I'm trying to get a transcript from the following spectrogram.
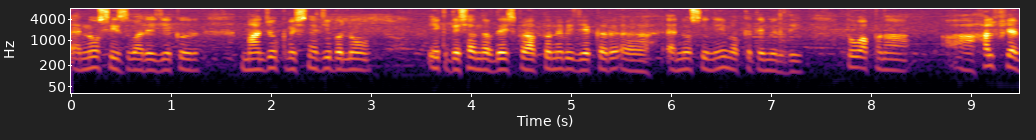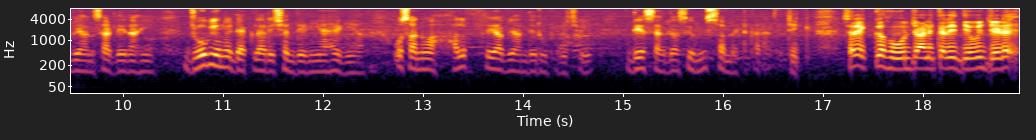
ਐਨਓਸੀਸ ਬਾਰੇ ਜੇਕਰ ਮਾਨਯੋਗ ਕਮਿਸ਼ਨਰ ਜੀ ਵੱਲੋਂ ਇੱਕ ਦਿਸ਼ਾ ਨਿਰਦੇਸ਼ ਪ੍ਰਾਪਤ ਹੋਣੇ ਵੀ ਜੇਕਰ ਐਨਓਸੀ ਨਹੀਂ ਮੌਕੇ ਤੇ ਮਿਲਦੀ ਤਾਂ ਉਹ ਆਪਣਾ ਅ, ਹਲਫੀਆ ਬਿਆਨ ਸਾਡੇ ਰਾਹੀਂ ਜੋ ਵੀ ਉਹਨੇ ਡੈਕਲੇਰੇਸ਼ਨ ਦੇਣੀਆਂ ਹੈਗੀਆਂ ਉਹ ਸਾਨੂੰ ਹਲਫੀਆ ਬਿਆਨ ਦੇ ਰੂਪ ਵਿੱਚ ਵੀ ਦੇ ਸਕਦਾ ਸੀ ਉਹਨੂੰ ਸਬਮਿਟ ਕਰਾਂਗੇ। ਠੀਕ। ਸਰ ਇੱਕ ਹੋਰ ਜਾਣਕਾਰੀ ਦਿਓ ਵੀ ਜਿਹੜੇ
